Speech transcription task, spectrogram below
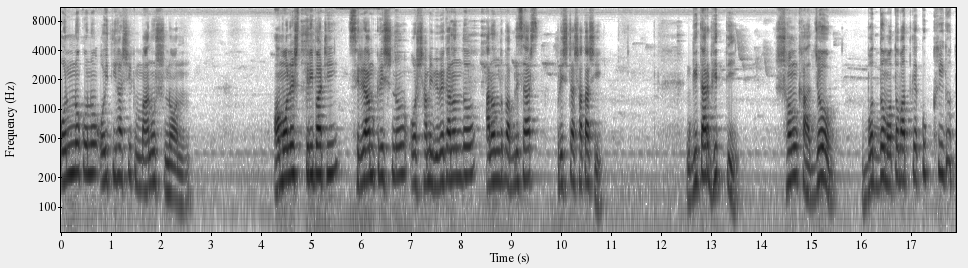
অন্য কোনো ঐতিহাসিক মানুষ নন। অমলেশ ত্রিপাঠী, শ্রীরামকৃষ্ণ ও স্বামী বিবেকানন্দ, আনন্দ পাবলিশার্স, পৃষ্ঠা সাতাশি। গীতার ভিত্তি, সংখ্যা, যোগ, বৌদ্ধ মতবাদকে কুক্ষিগত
